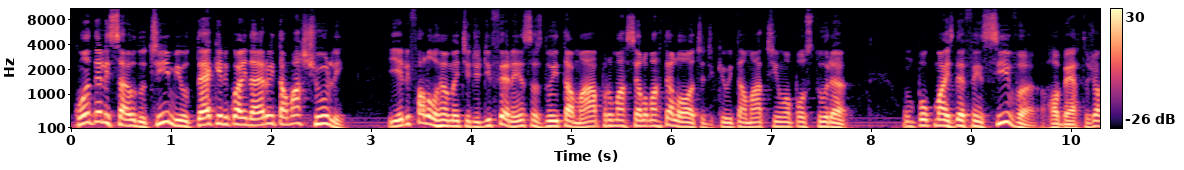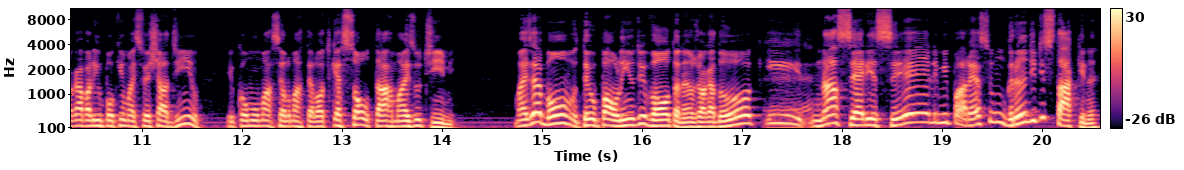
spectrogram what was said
quando ele saiu do time, o técnico ainda era o Itamar Chuli. E ele falou realmente de diferenças do Itamar para o Marcelo Martelotti, de que o Itamar tinha uma postura um pouco mais defensiva, Roberto, jogava ali um pouquinho mais fechadinho e como o Marcelo Martelotti quer soltar mais o time. Mas é bom ter o Paulinho de volta, né? Um jogador que É. na Série C ele me parece um grande destaque, né?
